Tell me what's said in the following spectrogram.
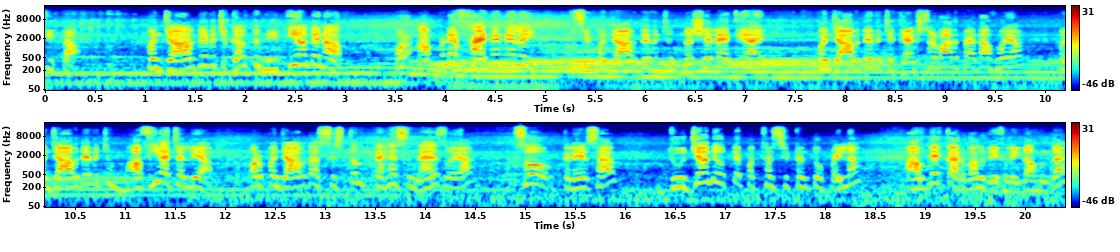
ਕੀਤਾ। ਪੰਜਾਬ ਦੇ ਵਿੱਚ ਗਲਤ ਨੀਤੀਆਂ ਦੇ ਨਾਲ ਔਰ ਆਪਣੇ ਫਾਇਦੇ ਦੇ ਲਈ ਤੁਸੀਂ ਪੰਜਾਬ ਦੇ ਵਿੱਚ ਨਸ਼ੇ ਲੈ ਕੇ ਆਏ, ਪੰਜਾਬ ਦੇ ਵਿੱਚ ਗੈਂਗਸਟਰਵਾਦ ਪੈਦਾ ਹੋਇਆ, ਪੰਜਾਬ ਦੇ ਵਿੱਚ ਮਾਫੀਆ ਚੱਲਿਆ ਔਰ ਪੰਜਾਬ ਦਾ ਸਿਸਟਮ ਤਹਿਸ ਨਹਿਸ ਹੋਇਆ। ਸੋ ਕਲੇਰ ਸਾਹਿਬ ਦੂਜਿਆਂ ਦੇ ਉੱਤੇ ਪੱਥਰ ਸਿੱਟਣ ਤੋਂ ਪਹਿਲਾਂ ਆਪਦੇ ਘਰ ਵੱਲ ਵੇਖ ਲਈਦਾ ਹੁੰਦਾ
